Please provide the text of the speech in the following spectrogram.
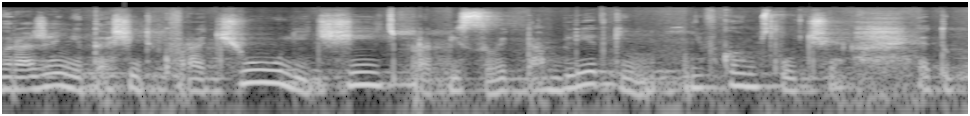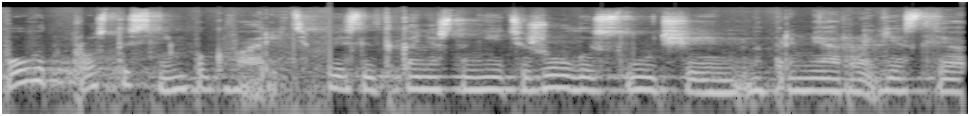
выражение тащить к врачу, лечить, прописывать таблетки. Ни в коем случае. Это повод просто с ним поговорить. Если это, конечно, не тяжелый случай, например, если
